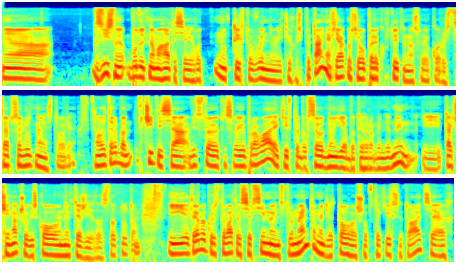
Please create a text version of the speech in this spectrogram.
е, звісно, будуть намагатися його, ну, тих, хто винні в якихось питаннях, якось його перекрутити на свою користь. Це абсолютна історія. Але треба вчитися відстоювати свої права, які в тебе все одно є, бо ти громадянин, і так чи інакше, у військового вони теж є за статутом. І треба користуватися всіми інструментами для того, щоб в таких ситуаціях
